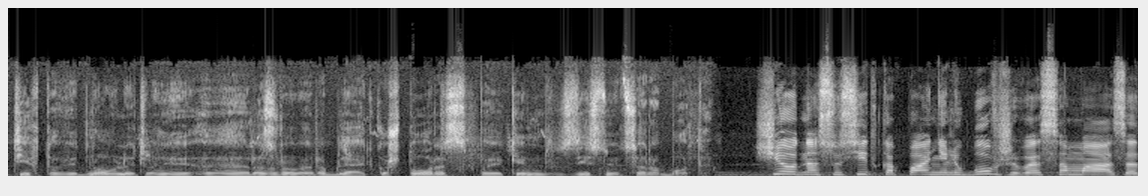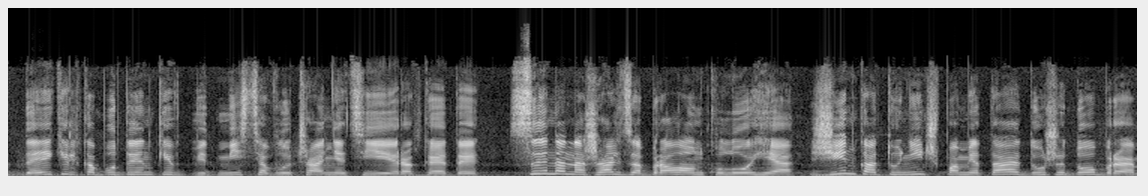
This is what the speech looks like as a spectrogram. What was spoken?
ті, хто відновлюють, вони е, розробляють кошторис, по яким здійснюються роботи. Ще одна сусідка пані Любов живе сама за декілька будинків від місця влучання цієї ракети. Сина, на жаль, забрала онкологія. Жінка ту ніч пам'ятає дуже добре.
